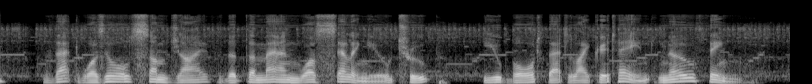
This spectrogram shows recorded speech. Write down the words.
That was all some jive that the man was selling you, troop. You bought that like it ain't no thing.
